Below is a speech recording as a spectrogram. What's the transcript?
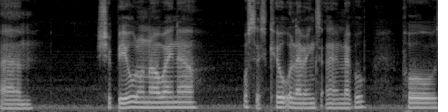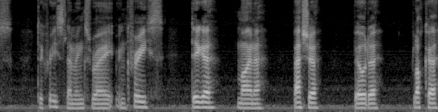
Um, should be all on our way now. What's this? Kill all lemmings and then level. Pause. Decrease lemmings rate. Increase. Digger. Miner. Basher. Builder. Blocker.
